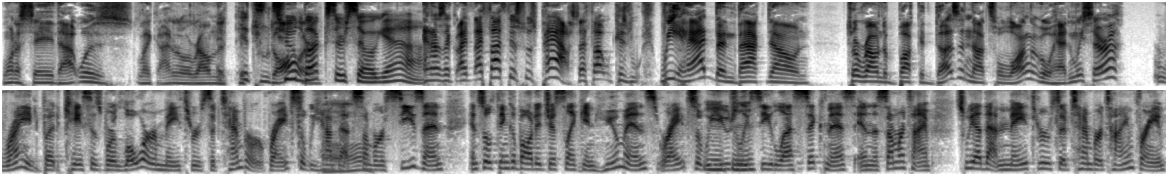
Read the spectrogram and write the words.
Want to say that was like I don't know around the, the it's two two bucks or so. Yeah. And I was like, I, I thought this was past. I thought because we had been back down to around a buck a dozen not so long ago, hadn't we, Sarah? Right, but cases were lower May through September, right? So we have that Oh. summer season. And so think about it just like in humans, right? So we usually see less sickness in the summertime. So we had that May through September timeframe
